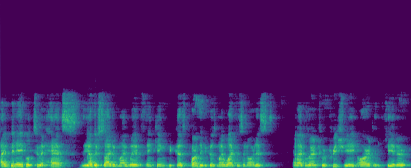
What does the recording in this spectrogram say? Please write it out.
I've been able to enhance the other side of my way of thinking because partly because my wife is an artist and I've learned to appreciate art and theater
